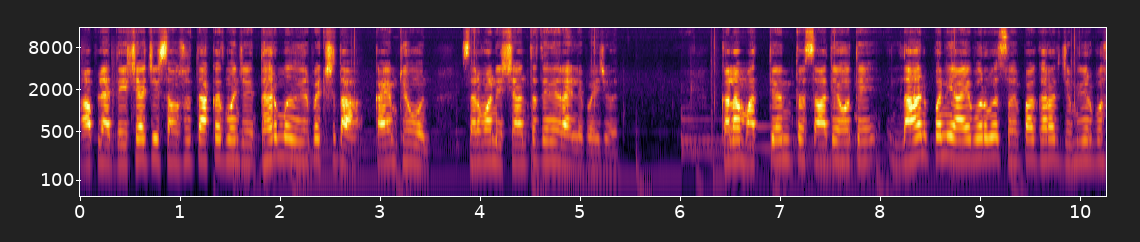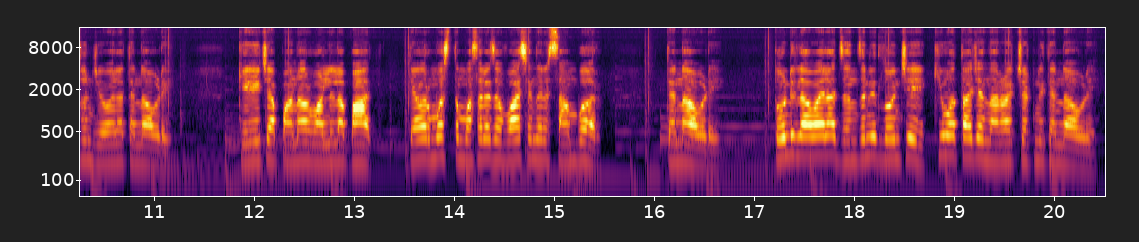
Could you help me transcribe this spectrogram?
आपल्या देशाची सांस्कृतिक ताकद म्हणजे धर्मनिरपेक्षता कायम ठेवून सर्वांनी शांततेने राहिले पाहिजेत. कलाम अत्यंत साधे होते. लहानपणी आईबरोबर स्वयंपाकघरात जमिनीवर बसून जेवायला त्यांना आवडे. केळीच्या पानावर वाढलेला भात त्यावर मस्त मसाल्याचा वास येणारे सांबर त्यांना आवडे. तोंडी लावायला झणझणीत लोणचे किंवा ताज्या नारळाची चटणी त्यांना आवडे.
